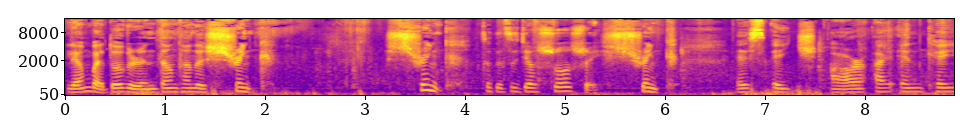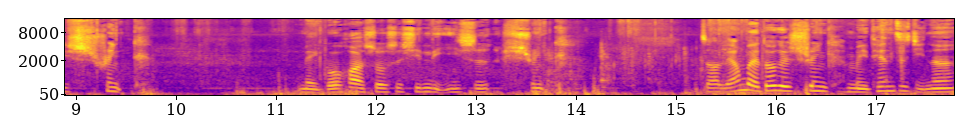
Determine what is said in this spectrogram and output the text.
两百多个人当他的 shrink，shrink 这个字叫缩水，shrink，S H R I N K shrink。美国话说是心理医师，shrink，找两百多个 shrink，每天自己呢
